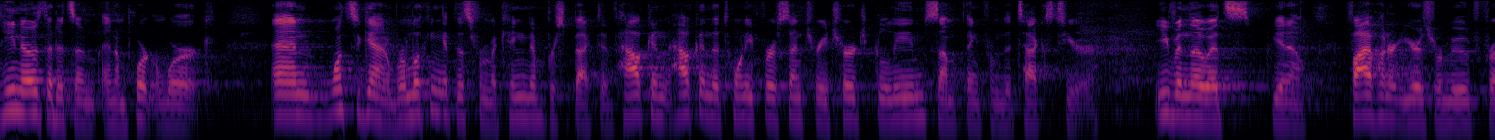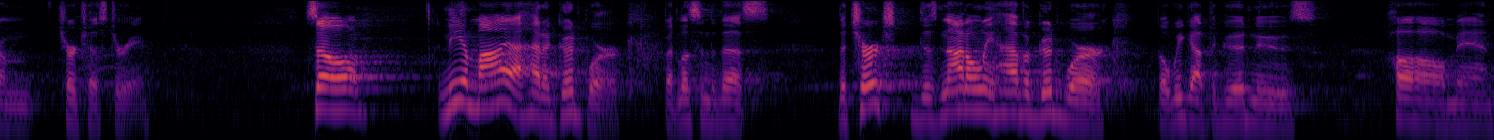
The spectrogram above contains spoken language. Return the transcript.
He knows that it's an, an important work. And once again, we're looking at this from a kingdom perspective. How can, how can the 21st century church glean something from the text here, even though it's, you know, 500 years removed from church history? So Nehemiah had a good work, but listen to this. The church does not only have a good work, but we got the good news. Oh man,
